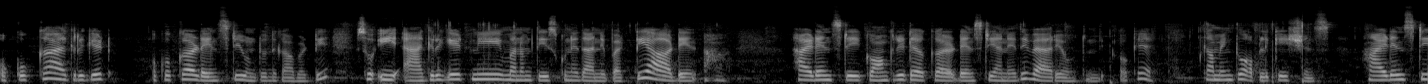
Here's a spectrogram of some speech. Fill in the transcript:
ఒక్కొక్క అగ్రిగేట్ ఒక్కొక్క డెన్సిటీ ఉంటుంది కాబట్టి. సో ఈ అగ్రిగేట్ని మనం తీసుకునే దాన్ని బట్టి ఆ డె హై డెన్సిటీ కాంక్రీట్ యొక్క డెన్సిటీ అనేది వ్యారీ అవుతుంది. Okay coming to applications high density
